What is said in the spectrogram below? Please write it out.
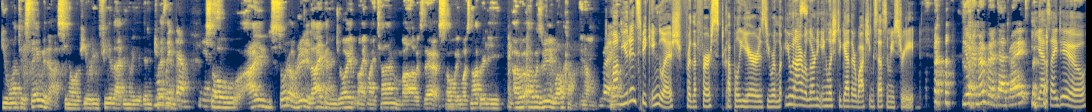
do you want to stay with us? You know, if you, you feel that, you know, you're getting Move with them. Yes. So I sort of really liked and enjoyed my, my time while I was there. So it was not really, I, I was really welcome, you know. Right. Mom, you didn't speak English for the first couple years. You were, you and I were learning English together watching Sesame Street. you remember that, right? yes, I do.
